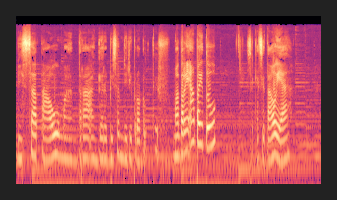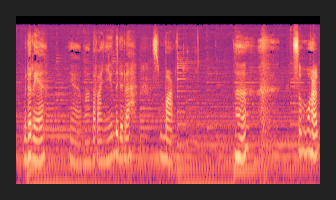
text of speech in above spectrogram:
bisa tahu mantra agar bisa menjadi produktif. Mantranya apa itu? Saya kasih tahu ya. Bener ya? Ya, mantranya itu adalah smart. Hah? smart.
